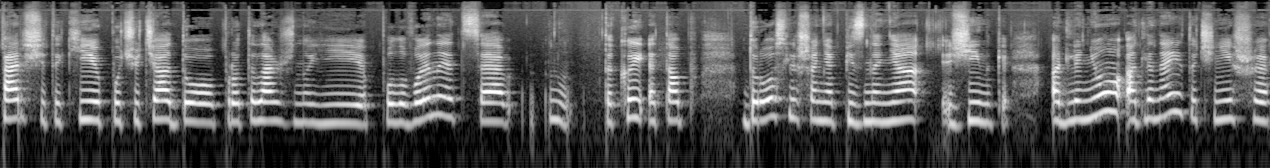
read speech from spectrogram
перші такі почуття до протилежної половини. Це ну, такий етап дорослішання, пізнання жінки. А для нього, а для неї, точніше,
